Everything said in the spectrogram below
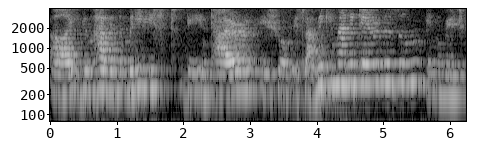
Uh, you have in the Middle East the entire issue of Islamic humanitarianism, in which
